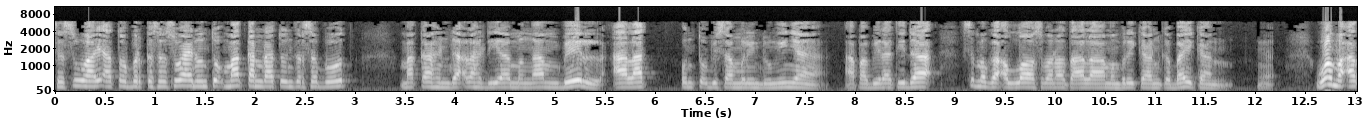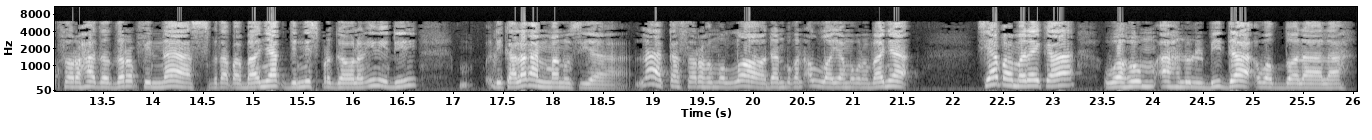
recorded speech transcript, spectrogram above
sesuai atau berkesesuaian untuk makan racun tersebut, maka hendaklah dia mengambil alat untuk bisa melindunginya. Apabila tidak, semoga Allah Subhanahu wa taala memberikan kebaikan. Ya. Wa ma aktsar finnas, betapa banyak jenis pergaulan ini di di kalangan manusia. La kasarahumullah dan bukan Allah yang banyak. Siapa mereka? Wahum ahlul bid'ah wad dalalah.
